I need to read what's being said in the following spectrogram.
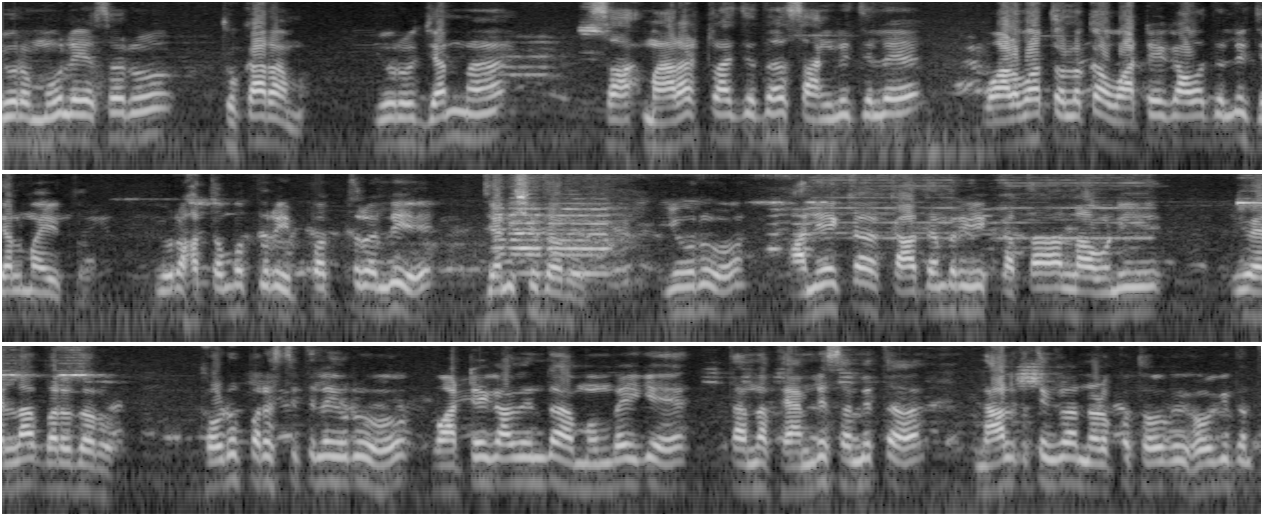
ಇವರ ಮೂಲ ಹೆಸರು ತುಕಾರಾಮ್. ಇವರು ಜನ್ಮ ಸಾ, ಮಹಾರಾಷ್ಟ್ರ ರಾಜ್ಯದ ಸಾಂಗ್ಲಿ ಜಿಲ್ಲೆ ವಾಳ್ವಾ ತಾಲೂಕ ವಾಟೆಗಾವದಲ್ಲಿ ಜನ್ಮ ಆಯಿತು. ಇವರು ಹತ್ತೊಂಬತ್ತು ನೂರ ಇಪ್ಪತ್ತರಲ್ಲಿ ಜನಿಸಿದರು ಇವರು ಅನೇಕ ಕಾದಂಬರಿ, ಕಥಾ, ಲಾವಣಿ ಇವೆಲ್ಲ ಬರೆದರು ಕಡು ಪರಿಸ್ಥಿತಿಯಲ್ಲಿ ಇವರು ವಾಟೆಗಾವಿಂದ ಮುಂಬೈಗೆ ತನ್ನ ಫ್ಯಾಮಿಲಿ ಸಮೇತ ನಾಲ್ಕು ತಿಂಗಳ ನಡ್ಕೊತ ಹೋಗಿ ಹೋಗಿದ್ದಂಥ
